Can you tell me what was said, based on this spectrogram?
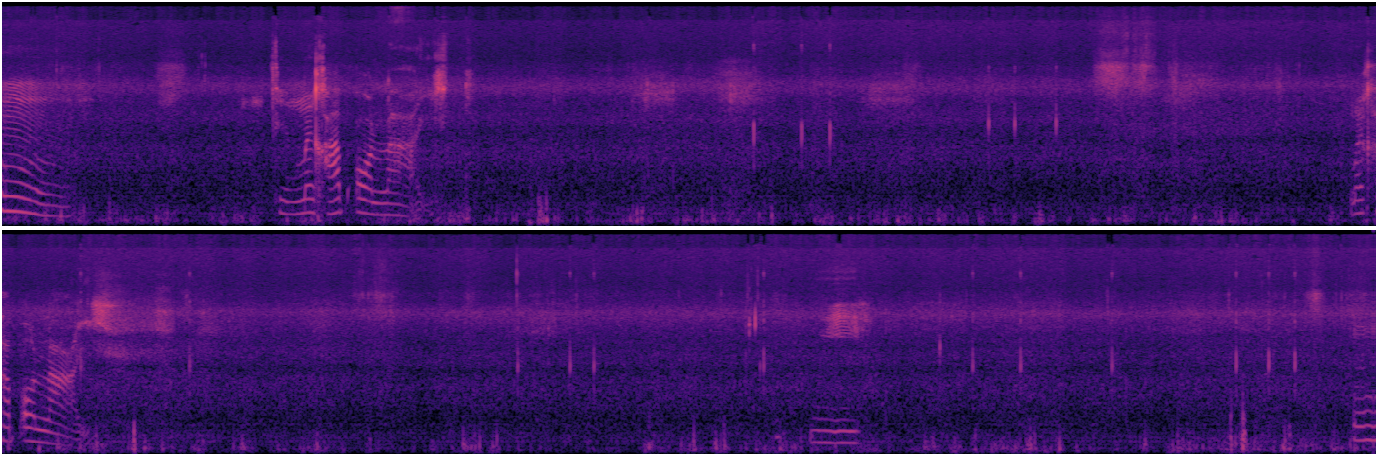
อืม ถึงไหมครับออนไลน์ ไหมครับออนไลน์วีอืม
